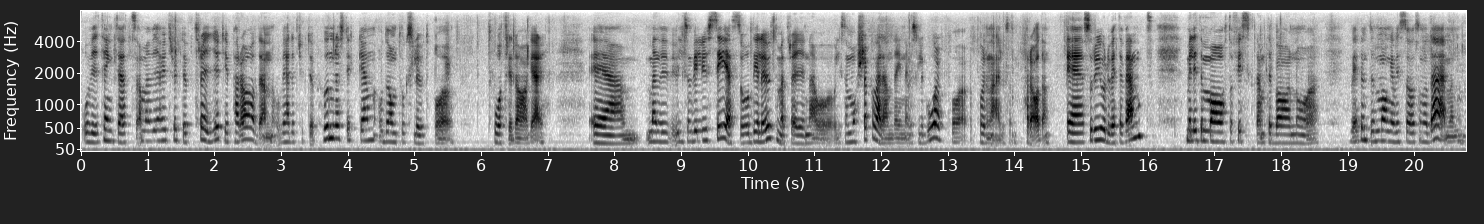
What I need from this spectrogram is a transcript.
och vi tänkte att ja, men vi har ju tryckt upp tröjor till paraden och vi hade tryckt upp hundra stycken och de tog slut på två, tre dagar. Eh, men vi liksom ville ju ses och dela ut de här tröjorna och liksom morsa på varandra innan vi skulle gå på, på den här liksom paraden. Eh, så då gjorde vi ett event med lite mat och fiskdamm till barn och jag vet inte hur många vi sa som var där men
